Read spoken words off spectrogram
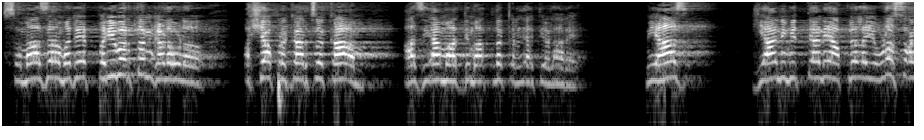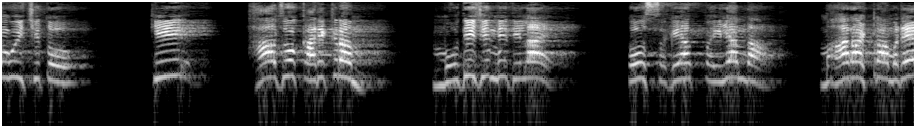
समाजामध्ये परिवर्तन घडवणं अशा प्रकारचं काम आज या माध्यमातनं करण्यात येणार आहे. मी आज या निमित्ताने आपल्याला एवढं सांगू इच्छितो की हा जो कार्यक्रम मोदीजींनी दिलाय तो सगळ्यात पहिल्यांदा महाराष्ट्रामध्ये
